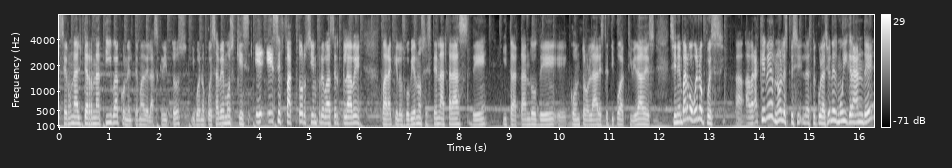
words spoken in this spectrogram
ser una alternativa con el tema de las criptos. Y bueno, pues sabemos que e, ese factor siempre va a ser clave para que los gobiernos estén atrás de y tratando de eh, controlar este tipo de actividades. Sin embargo, bueno, pues habrá que ver, ¿no? La, especulación es muy grande.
